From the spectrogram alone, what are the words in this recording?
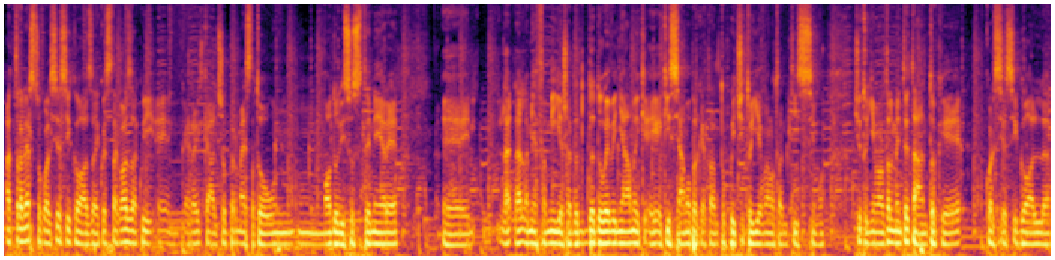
attraverso qualsiasi cosa, e questa cosa qui era il calcio, per me è stato un, un modo di sostenere eh, la, la, mia famiglia, cioè da, da dove veniamo e, che, e, chi siamo, perché tanto qui ci toglievano tantissimo, ci toglievano talmente tanto che qualsiasi gol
